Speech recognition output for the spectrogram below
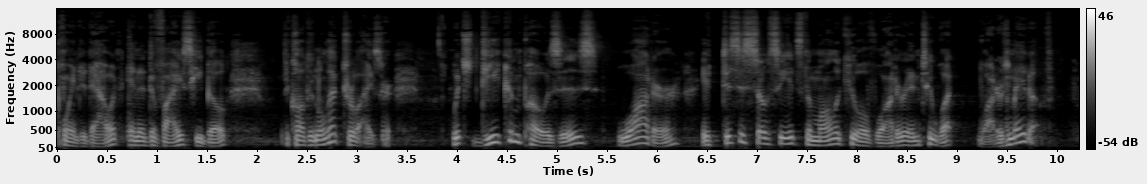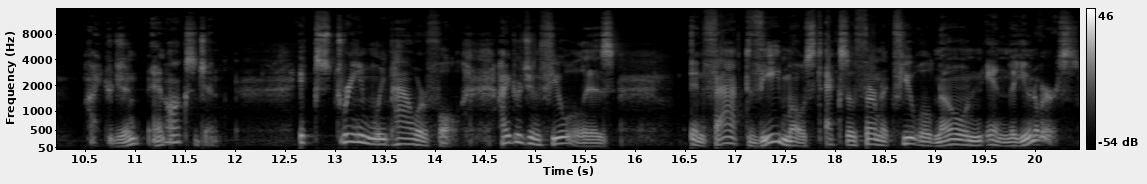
pointed out, in a device he built called an electrolyzer which decomposes water. It disassociates the molecule of water into what water is made of hydrogen and oxygen. extremely powerful. Hydrogen fuel is, in fact, the most exothermic fuel known in the universe.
